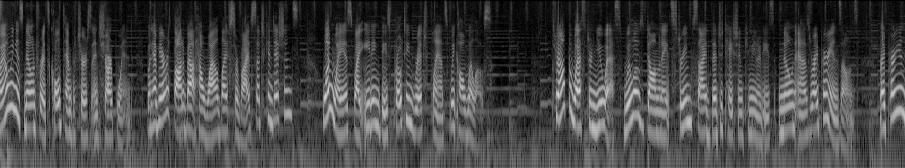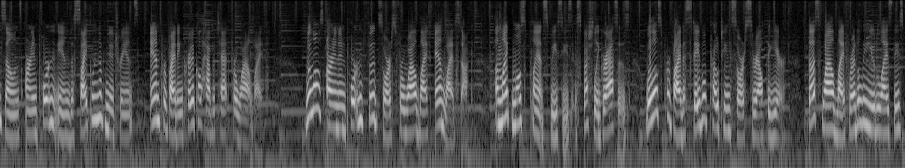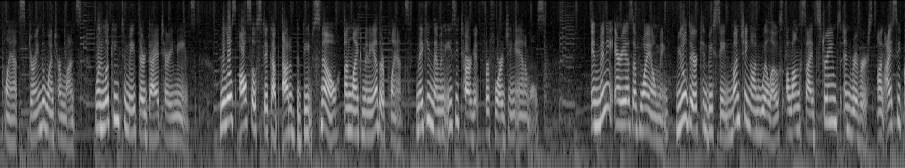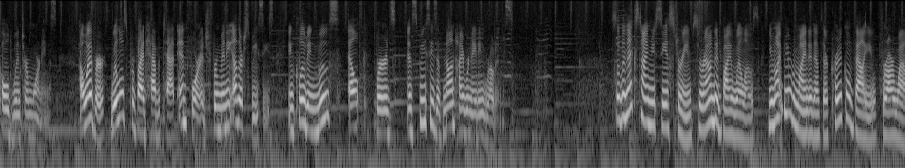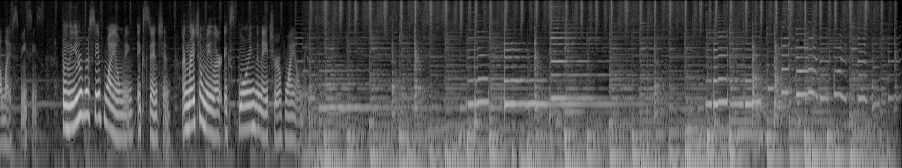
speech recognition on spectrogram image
Wyoming is known for its cold temperatures and sharp wind, but have you ever thought about how wildlife survives such conditions? One way is by eating these protein-rich plants we call willows. Throughout the western U.S., willows dominate streamside vegetation communities known as riparian zones. Riparian zones are important in the cycling of nutrients and providing critical habitat for wildlife. Willows are an important food source for wildlife and livestock. Unlike most plant species, especially grasses, willows provide a stable protein source throughout the year. Thus, wildlife readily utilize these plants during the winter months when looking to meet their dietary needs. Willows also stick up out of the deep snow, unlike many other plants, making them an easy target for foraging animals. In many areas of Wyoming, mule deer can be seen munching on willows alongside streams and rivers on icy cold winter mornings. However, willows provide habitat and forage for many other species, including moose, elk, birds, and species of non-hibernating rodents. So the next time you see a stream surrounded by willows, you might be reminded of their critical value for our wildlife species. From the University of Wyoming Extension, I'm Rachel Mueller exploring the nature of Wyoming.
